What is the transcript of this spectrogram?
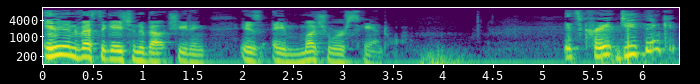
in an investigation about cheating is a much worse scandal. It's crazy. Do you think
